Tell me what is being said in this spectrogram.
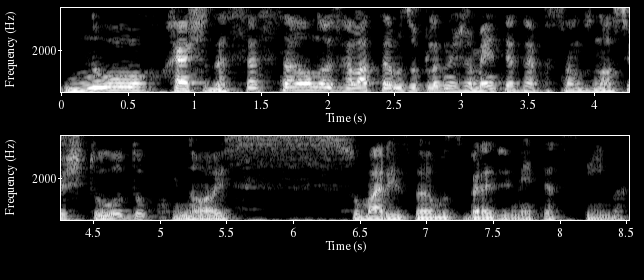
No resto da sessão, nós relatamos o planejamento e execução do nosso estudo, que nós sumarizamos brevemente acima.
